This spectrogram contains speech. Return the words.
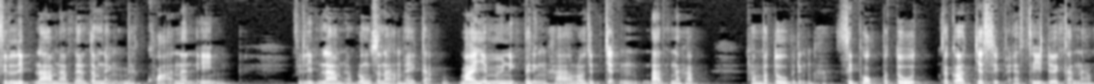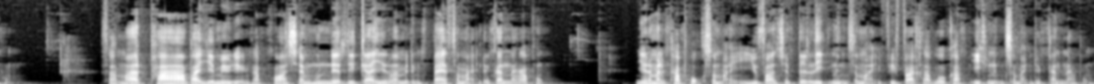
ฟิลิปลามนะครับในตำแหน่งแบ็คขวานั่นเอง ฟิลิปลามครับลงสนามให้กับบาเยิร์นมิวนิกไปถึง 517 นัดนะครับทำประตูไปถึง 16 ประตูแล้วก็ 70 แอสซิสต์ด้วยกันนะครับผม สามารถพาบาเยิร์นมิวนิกครับคว้าแชมป์บุนเดสลีกาเยอรมันไปถึง 8 สมัยด้วยกันนะครับผมเยอรมันคัพ6สมัยยูฟ่าแชมเปี้ยนลีก1สมัยฟีฟ่าคลับเวิลด์คัพอีก 1 สมัยด้วยกันนะครับผม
